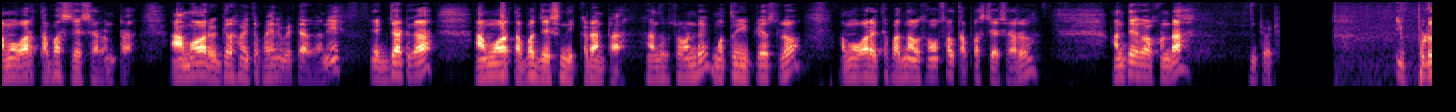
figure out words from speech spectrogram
అమ్మవారు తపస్సు చేశారంట. అమ్మవారి విగ్రహం అయితే పైన పెట్టారు కానీ ఎగ్జాక్ట్గా అమ్మవారు తపస్సు చేసింది ఇక్కడంట. అందుకు చూడండి మొత్తం ఈ ప్లేస్లో అమ్మవారు అయితే పద్నాలుగు సంవత్సరాలు తపస్సు చేశారు. అంతేకాకుండా ఇప్పుడు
